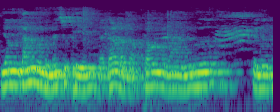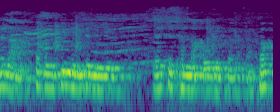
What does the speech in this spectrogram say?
Dân tánh của mình nó xuất hiện, là đó là độc tố nó ra nó ngứa. Cho nên phải làm các ơn chứng minh cho nhiều, để cho thanh lọc bộ được là càng tốt.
